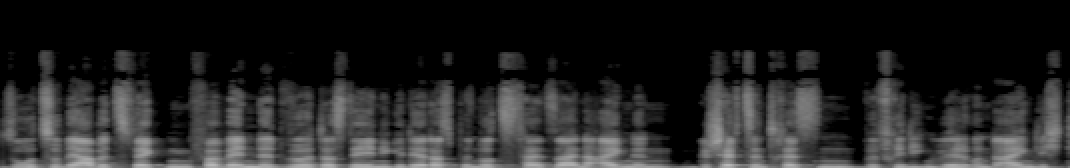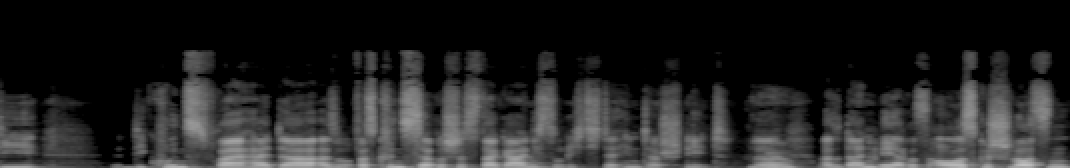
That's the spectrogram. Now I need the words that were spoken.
so zu Werbezwecken verwendet wird, dass derjenige, der das benutzt, halt seine eigenen Geschäftsinteressen befriedigen will und eigentlich die die Kunstfreiheit da, also was Künstlerisches da gar nicht so richtig dahinter steht. Ne? Ja. Also dann wäre es ausgeschlossen.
